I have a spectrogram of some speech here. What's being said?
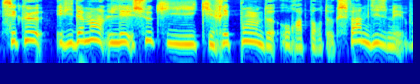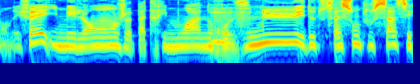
C'est que, évidemment, les, ceux qui, qui répondent au rapport d'Oxfam disent, mais bon, en effet, ils mélangent patrimoine, revenus, et de toute façon, tout ça, c'est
